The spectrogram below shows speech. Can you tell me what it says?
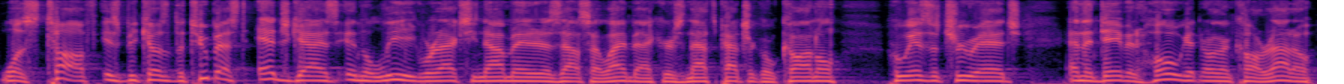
was tough is because the two best edge guys in the league were actually nominated as outside linebackers, and that's Patrick O'Connell, who is a true edge, and then David Hogue at Northern Colorado.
